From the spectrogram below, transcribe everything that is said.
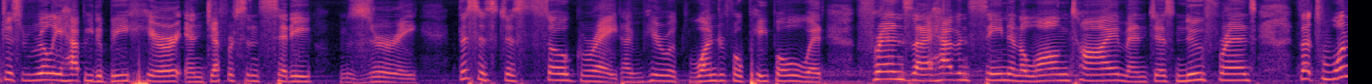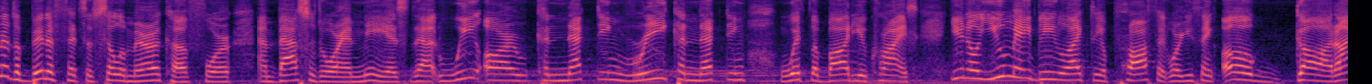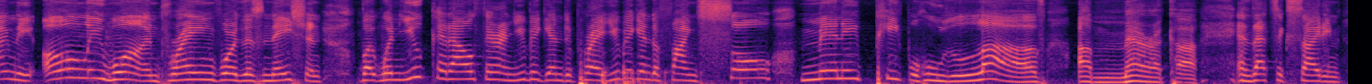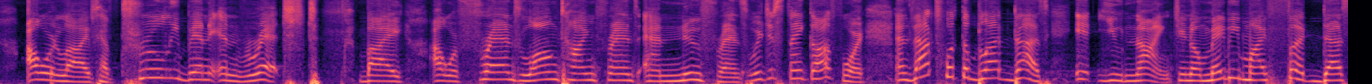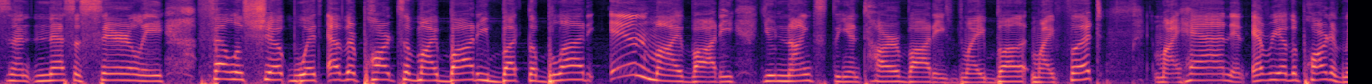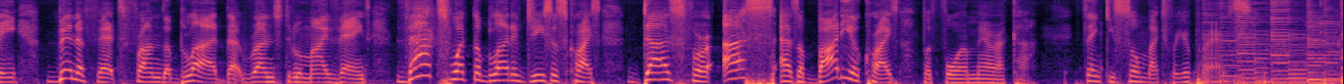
just really happy to be here in Jefferson City, Missouri. This is just so great. I'm here with wonderful people, with friends that I haven't seen in a long time and just new friends. That's one of the benefits of Seal America for Ambassador and me is that we are connecting, reconnecting with the body of Christ. You know, you may be like the prophet where you think, oh, God, I'm the only one praying for this nation. But when you get out there and you begin to pray, you begin to find so many people who love America. And that's exciting. Our lives have truly been enriched by our friends, longtime friends, and new friends. We just thank God for it. And that's what the blood does. It unites. You know, maybe my foot doesn't necessarily fellowship with other parts of my body, but the blood in my body unites the entire body. My, my foot, my hand and every other part of me benefits from the blood that runs through my veins. That's what the blood of Jesus Christ does for us as a body of Christ, but for America. Thank you so much for your prayers.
